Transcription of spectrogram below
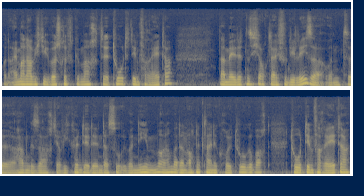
Und einmal habe ich die Überschrift gemacht, äh, Tod dem Verräter. Da meldeten sich auch gleich schon die Leser und äh, haben gesagt, ja, wie könnt ihr denn das so übernehmen? Und haben wir dann auch eine kleine Korrektur gebracht. Tod dem Verräter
